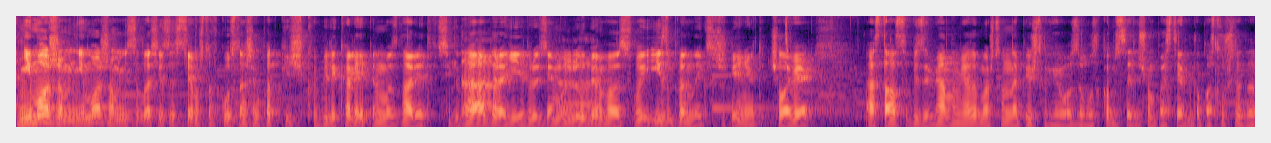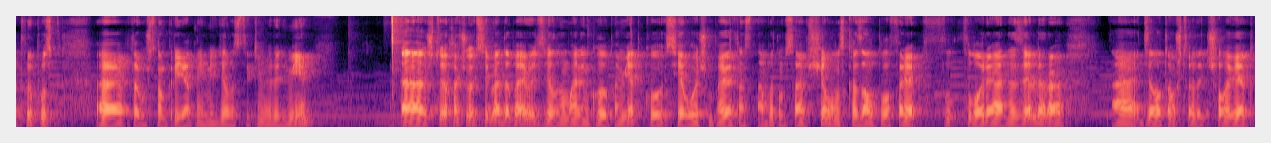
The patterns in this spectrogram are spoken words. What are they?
Не можем, не можем не согласиться с тем, что вкус наших подписчиков великолепен. Мы знали это всегда, да. дорогие друзья. Мы да. любим вас, вы избранный. К сожалению, этот человек остался безымянным. Я думаю, что он напишет, как его зовут в каком-то следующем посте, когда послушает этот выпуск, э, потому что нам приятно иметь дело с такими людьми. Э, что я хочу от себя добавить, сделаю маленькую пометку. Сева очень поверхностно об этом сообщил. Он сказал Флориана Зеллера. Э, дело в том, что этот человек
